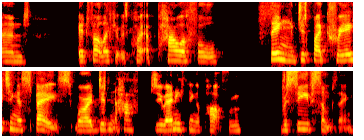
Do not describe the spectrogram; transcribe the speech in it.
And it felt like it was quite a powerful thing just by creating a space where I didn't have to do anything apart from receive something.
